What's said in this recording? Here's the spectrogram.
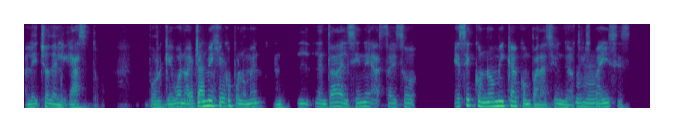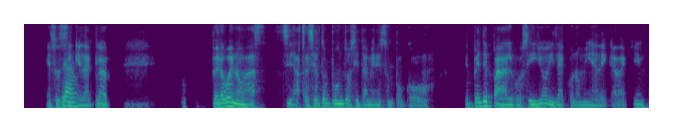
al hecho del gasto. Porque, bueno, aquí en México, por lo menos, la entrada del cine, hasta eso, es económica a comparación de otros países. Eso sí queda claro. Pero bueno, hasta cierto punto sí también es un poco, depende para el bolsillo y la economía de cada quien,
